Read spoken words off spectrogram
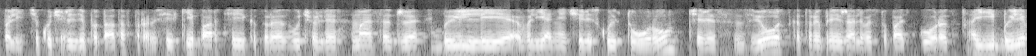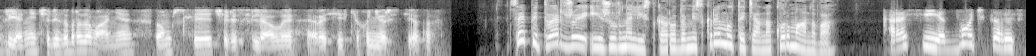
политику, через депутатов, пророссийские партии, которые озвучивали месседжи. Были влияния через культуру, через звезд, которые приезжали выступать в город. И были влияния через образование, в том числе через филиалы российских университетов. Це підтверджує і журналістка родом із Криму Тетяна Курманова. Россия до 2014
